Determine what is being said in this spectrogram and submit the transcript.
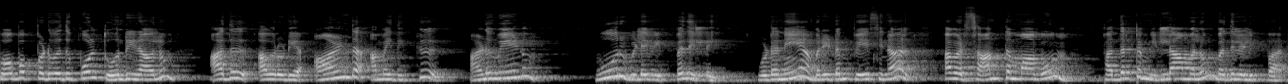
கோபப்படுவது போல் தோன்றினாலும் அது அவருடைய ஆழ்ந்த அமைதிக்கு அணுவேனும் ஊறு விளைவிப்பதில்லை. உடனே அவரிடம் பேசினால் அவர் சாந்தமாகவும் பதட்டம் இல்லாமலும் பதிலளிப்பார்.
